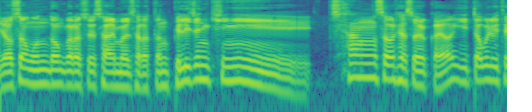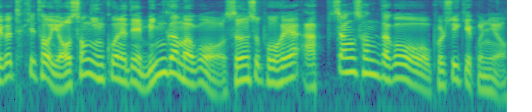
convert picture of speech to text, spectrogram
여성 운동가로서의 삶을 살았던 빌리진 킹이 창설해서일까요? 이 WTA가 특히 더 여성 인권에 대해 민감하고 선수 보호에 앞장선다고 볼 수 있겠군요.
